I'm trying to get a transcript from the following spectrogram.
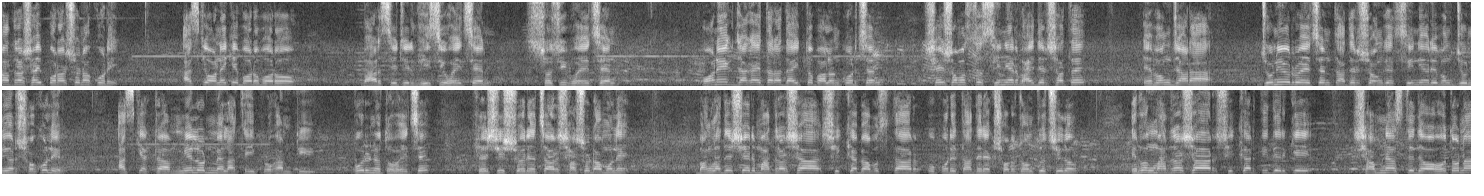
মাদ্রাসায় পড়াশোনা করে আজকে অনেকে বড় বড় ভার্সিটির ভিসি হয়েছেন, সচিব হয়েছেন, অনেক জায়গায় তারা দায়িত্ব পালন করছেন। সেই সমস্ত সিনিয়র ভাইদের সাথে এবং যারা জুনিয়র রয়েছেন তাদের সঙ্গে সিনিয়র এবং জুনিয়র সকলের আজকে একটা মেলন মেলাতে এই প্রোগ্রামটি পরিণত হয়েছে। ফেসিস স্বৈরাচার শাসন আমলে বাংলাদেশের মাদ্রাসা শিক্ষা ব্যবস্থার উপরে তাদের এক ষড়যন্ত্র ছিল এবং মাদ্রাসার শিক্ষার্থীদেরকে সামনে আসতে দেওয়া হতো না।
